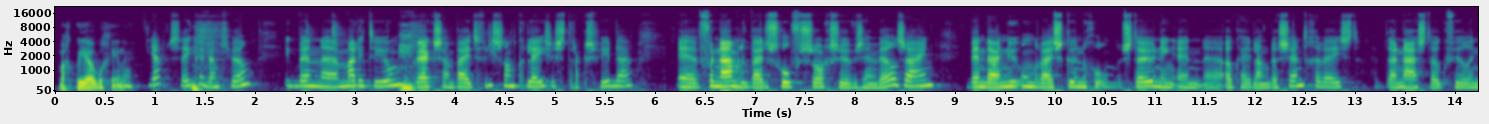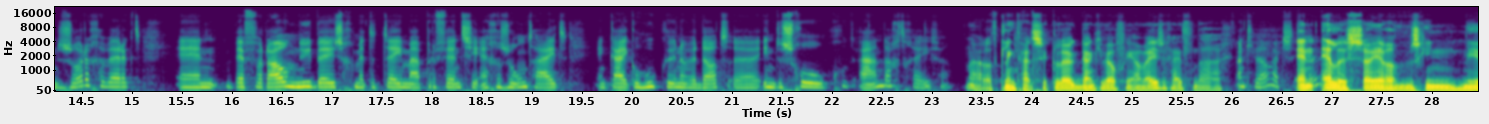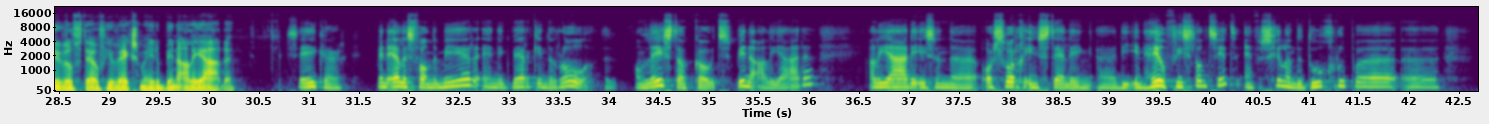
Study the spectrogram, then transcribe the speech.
Mag ik bij jou beginnen? Ja, zeker, dankjewel. Ik ben uh, Marit de Jong, werkzaam bij het Friesland College, straks Virda. Uh, voornamelijk bij de School voor Zorg, Service en Welzijn. Ik ben daar nu onderwijskundige ondersteuning en uh, ook heel lang docent geweest. Daarnaast ook veel in de zorg gewerkt. En ben vooral nu bezig met het thema preventie en gezondheid. En kijken hoe kunnen we dat uh, in de school goed aandacht geven. Nou, dat klinkt hartstikke leuk. Dankjewel voor je aanwezigheid vandaag. Dankjewel, hartstikke En. Alice, zou jij wat misschien meer willen vertellen over je werkzaamheden binnen Aliade? Zeker. Ik ben Alice van der Meer en ik werk in de rol van leefstijlcoach binnen Aliade. Aliade is een uh, zorginstelling uh, die in heel Friesland zit en verschillende doelgroepen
